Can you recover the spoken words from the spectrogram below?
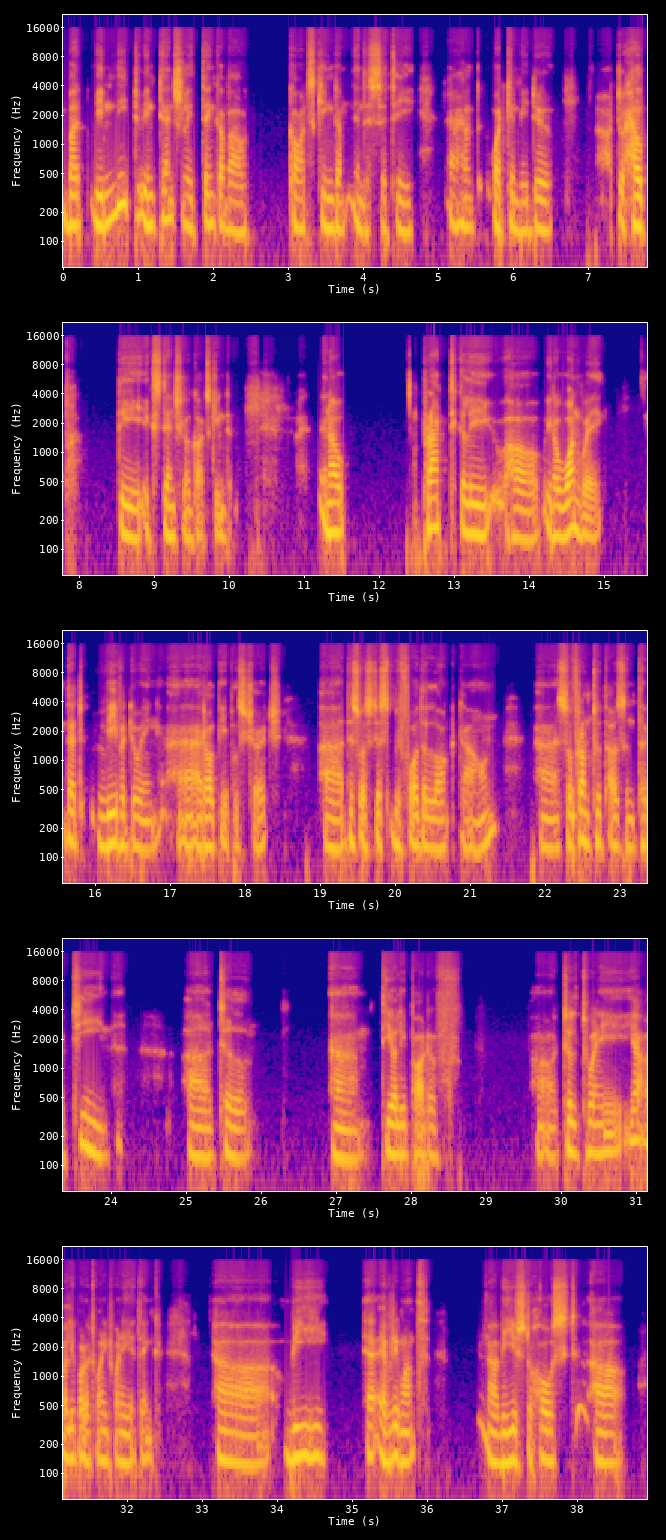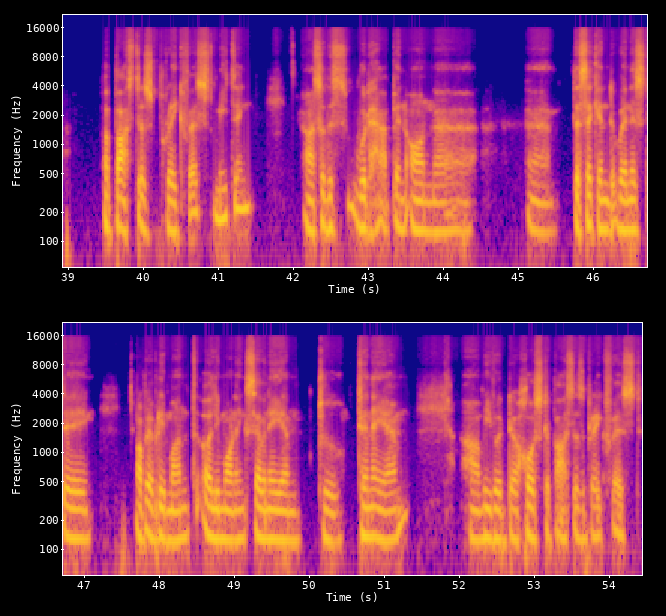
but we need to intentionally think about God's kingdom in the city and what can we do to help the extension of God's kingdom. You know, practically, uh, you know, one way that we were doing uh, at All People's Church, uh, this was just before the lockdown. Uh, so from 2013 uh, till um, the early part of uh, till 20, yeah, early part of 2020, I think. we every month uh, we used to host uh, a pastor's breakfast meeting. Uh, so this would happen on uh, um, the second Wednesday of every month, early morning, 7 a.m. to 10 a.m. Uh, we would uh, host a pastor's breakfast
